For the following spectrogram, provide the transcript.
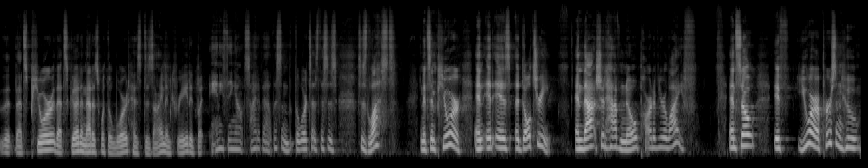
the, that's pure, that's good, and that is what the Lord has designed and created. But anything outside of that, listen, the Lord says this is, this is lust and it's impure and it is adultery. And that should have no part of your life. And so if you are a person who,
